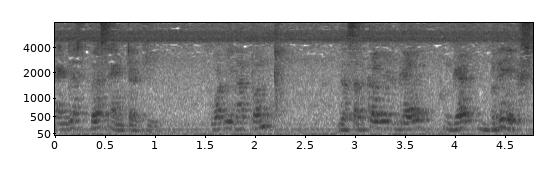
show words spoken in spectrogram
and just press enter key. What will happen? The circle will get, get breaks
